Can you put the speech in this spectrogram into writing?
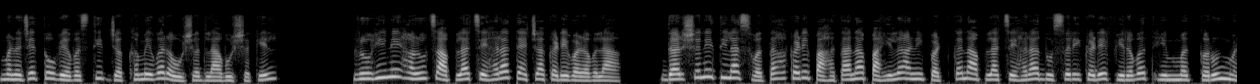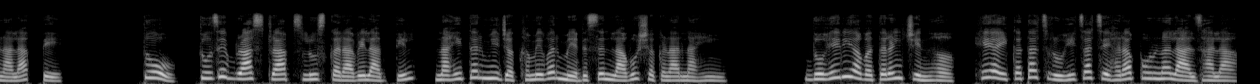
म्हणजे तो व्यवस्थित जखमेवर औषध लावू शकेल? रुहीने हळूच आपला चेहरा त्याच्याकडे वळवला. दर्शने तिला स्वतःकडे पाहताना पाहिलं आणि पटकन आपला चेहरा दुसरीकडे फिरवत हिंमत करून म्हणाला ते तो तुझे ब्रास ट्रॅप्स लूज करावे लागतील नाहीतर मी जखमेवर मेडिसिन लावू शकणार नाही. दुहेरी अवतरण चिन्ह. हे ऐकताच रुहीचा चेहरा पूर्ण लाल झाला.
